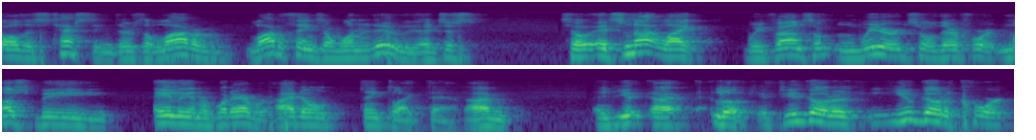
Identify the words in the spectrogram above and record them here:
all this testing. There's a lot of lot of things I want to do. It just so it's not like we found something weird, so therefore it must be alien or whatever. I don't think like that. I'm you uh, look if you go to you go to court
